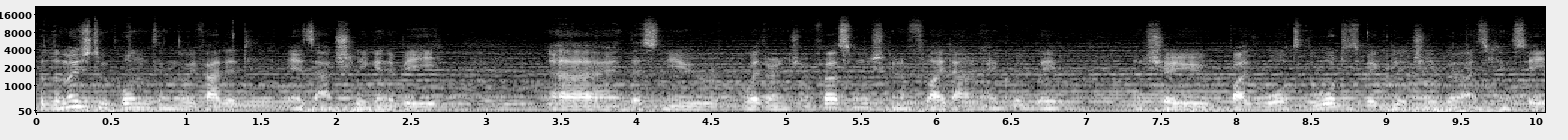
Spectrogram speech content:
but the most important thing that we've added is actually going to be uh, this new weather engine. First, I'm just going to fly down here quickly and show you by the water. The water's a bit glitchy, but as you can see,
